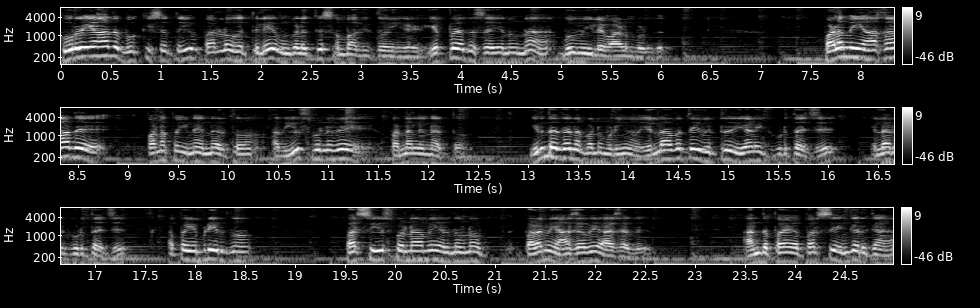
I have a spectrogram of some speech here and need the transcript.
குறையாத பொக்கிஷத்தையும் பரலோகத்திலே உங்களுக்கு சம்பாதித்து வைங்கள் எப்போ அதை செய்யணும்னா பூமியில் வாழும் பொழுது. பழமையாகாத பணப்பைன்னா என்ன அர்த்தம்? அது யூஸ் பண்ணவே பண்ணலைன்னு அர்த்தம். இருந்தால் தானே பண்ண முடியும். எல்லாவற்றையும் விற்று ஏழைக்கு கொடுத்தாச்சு எல்லாருக்கும் கொடுத்தாச்சு. அப்போ எப்படி இருக்கும்? பர்ஸ் யூஸ் பண்ணாமே இருந்தோம்னா பழமை ஆகவே ஆகாது. அந்த ப பர்ஸ் எங்கே இருக்கான்?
